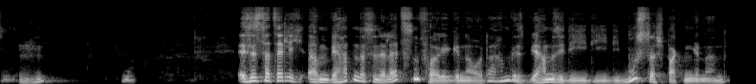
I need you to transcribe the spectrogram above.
Mhm. Es ist tatsächlich, ähm, wir hatten das in der letzten Folge genau, da haben wir, wir haben sie die, die, die Booster-Spacken genannt,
